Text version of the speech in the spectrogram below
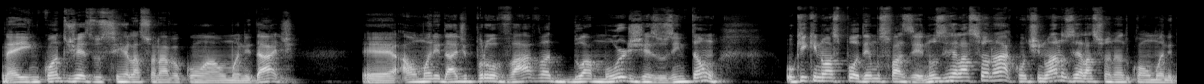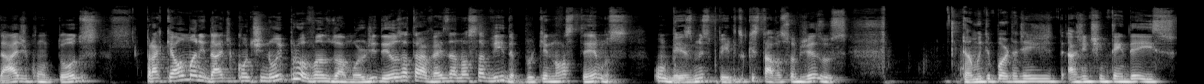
Né? E enquanto Jesus se relacionava com a humanidade, é, a humanidade provava do amor de Jesus. Então, o que, que nós podemos fazer? Nos relacionar, continuar nos relacionando com a humanidade, com todos, para que a humanidade continue provando do amor de Deus através da nossa vida, porque nós temos o mesmo Espírito que estava sobre Jesus. Então é muito importante a gente, a gente entender isso,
